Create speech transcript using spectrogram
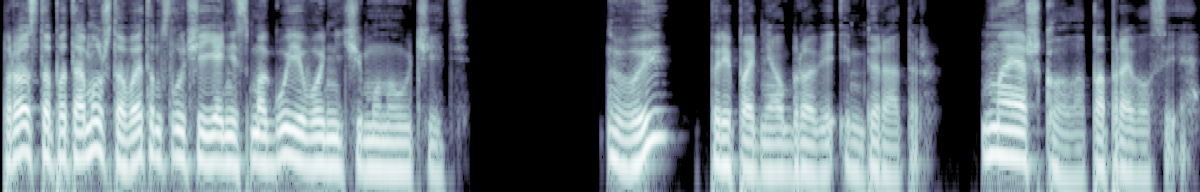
Просто потому, что в этом случае я не смогу его ничему научить. «Вы?» — приподнял брови император. «Моя школа», — поправился я.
